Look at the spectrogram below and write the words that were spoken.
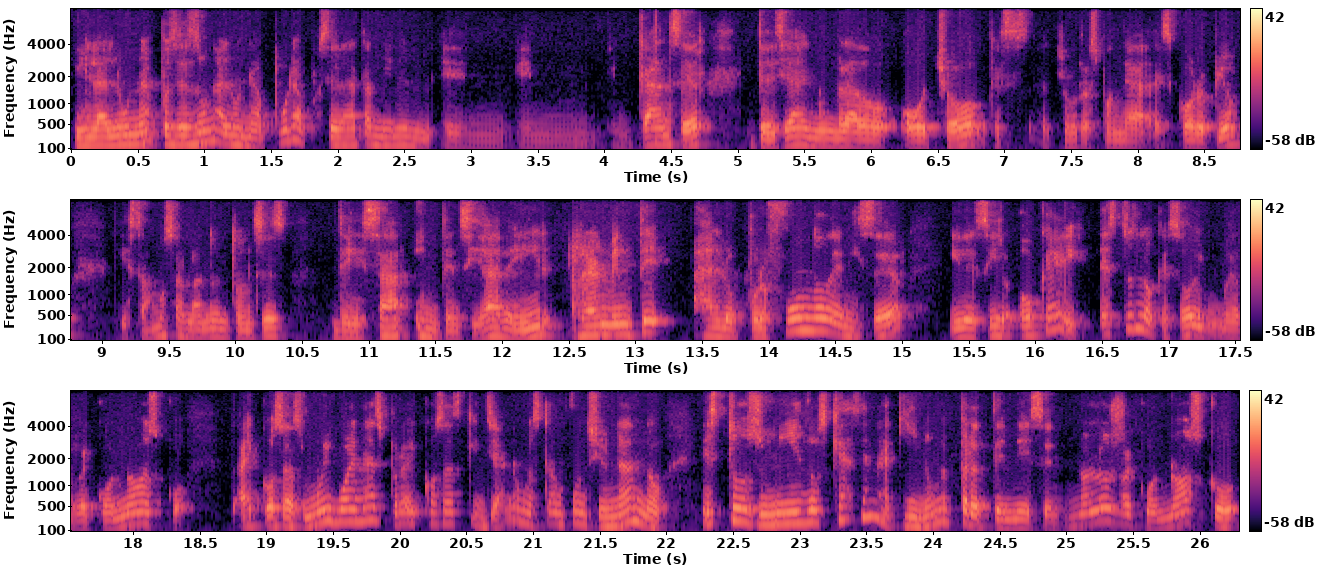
Y la luna, pues es una luna pura, pues se da también en, en, cáncer, te decía en un grado 8, que corresponde a Escorpio, y estamos hablando entonces de esa intensidad de ir realmente a lo profundo de mi ser y decir, ok, esto es lo que soy, me reconozco. Hay cosas muy buenas, pero hay cosas que ya no me están funcionando. Estos miedos, ¿qué hacen aquí? No me pertenecen, no los reconozco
